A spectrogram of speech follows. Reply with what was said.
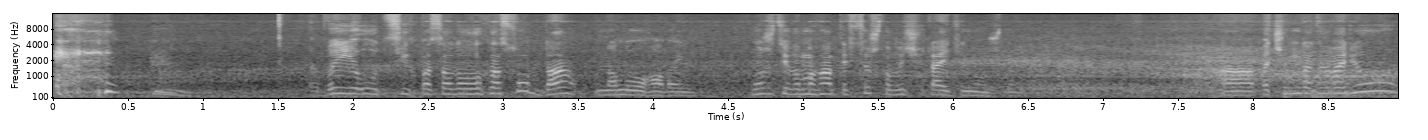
ви у цих посадових особ, да, налоговой, можете вимагати все, що ви вважаєте нужным. А почему так говорю?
